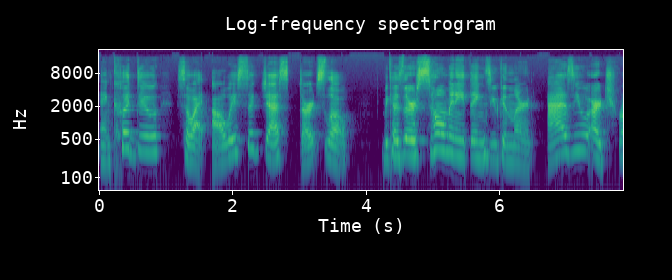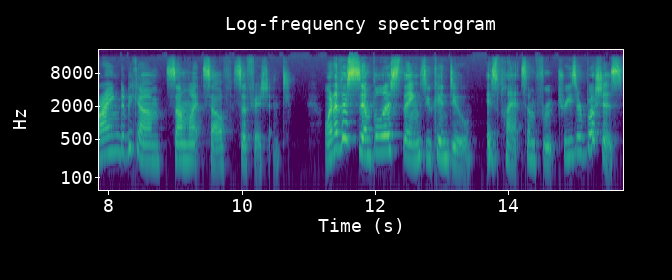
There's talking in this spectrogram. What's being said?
and could do, so I always suggest start slow because there are so many things you can learn as you are trying to become somewhat self sufficient. One of the simplest things you can do is plant some fruit trees or bushes.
